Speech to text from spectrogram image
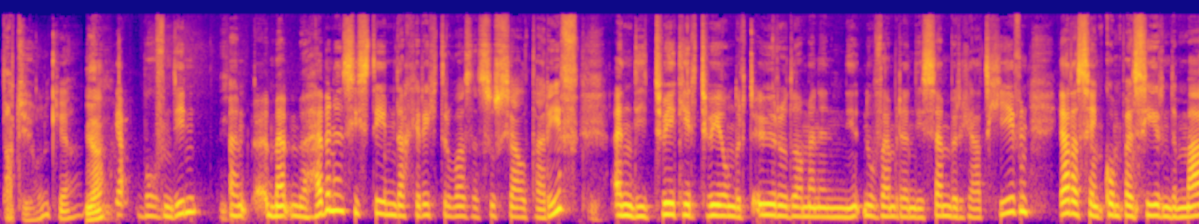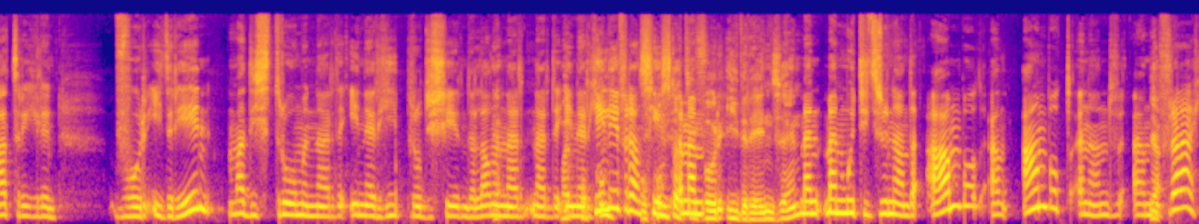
Natuurlijk, ja. Ja, ja bovendien, en we hebben een systeem dat gerichter was, dat sociaal tarief. En die twee keer 200 euro dat men in november en december gaat geven, ja, dat zijn compenserende maatregelen voor iedereen, maar die stromen naar de energieproducerende landen, naar, naar de energieleveranciers. Hoe komt, dat men, voor iedereen zijn? Men, men, moet iets doen aan de aanbod, aan aanbod en aan, aan de vraag.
